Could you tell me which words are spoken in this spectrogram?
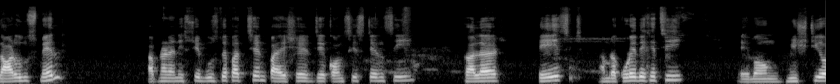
দারুণ স্মেল আপনারা নিশ্চয়ই বুঝতে পাচ্ছেন পায়েসের যে কনসিস্টেন্সি কালার টেস্ট আমরা করে দেখেছি এবং মিষ্টিও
